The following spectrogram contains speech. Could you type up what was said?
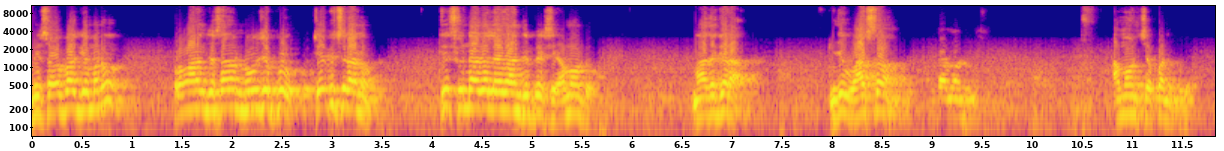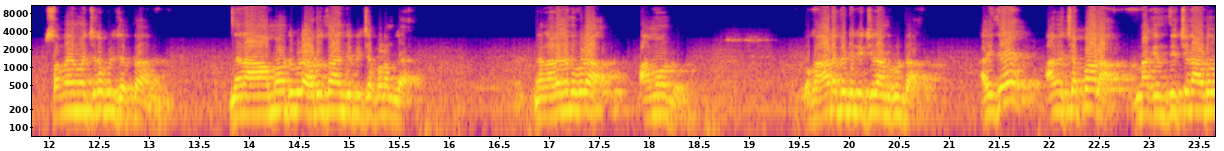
నీ సౌభాగ్యమును ప్రమాణం చేస్తాను నువ్వు చెప్పు. చేపించురాను. తీసుకునేదా లేదా అని చెప్పేసి అమౌంట్ నా దగ్గర ఇది వాస్తవం. అమౌంట్ చెప్పండి ఇప్పుడు. సమయం వచ్చినప్పుడు చెప్తాను నేను. ఆ అమౌంట్ కూడా అడుగుతా అని చెప్పి చెప్పడంలే. నేను అడగను కూడా ఆ అమౌంట్ ఒక ఆడబిడ్డకి ఇచ్చిన అనుకుంటా. అయితే ఆమె చెప్పాలా నాకు ఇంత ఇచ్చినాడు.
